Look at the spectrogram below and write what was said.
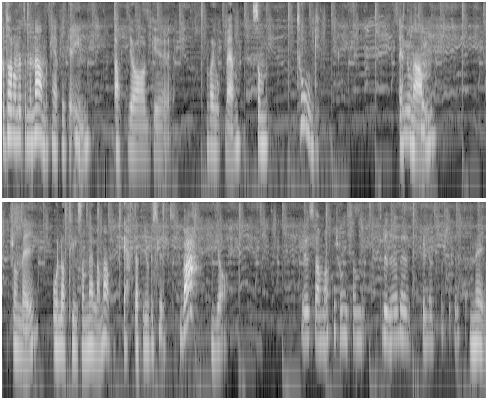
På tal om detta med namn kan jag flika in att jag eh, var ihop med en som tog ett oskuld. namn från mig och la till som mellannamn efter att vi gjorde slut. Va? Ja. Är det samma person som friade till ett första dejten? Nej.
